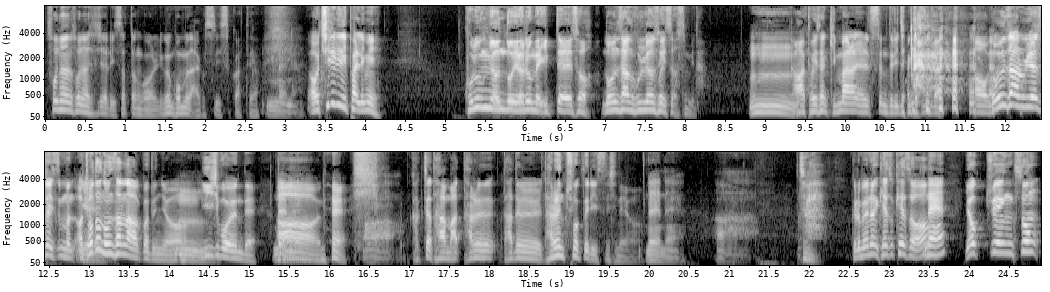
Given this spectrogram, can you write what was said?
소년, 소년 시절이 있었던 걸 이걸 보면 알 수 있을 것 같아요. 네네. 어, 7128님이 96년도 여름에 입대해서 논산 훈련소에 있었습니다. 음. 아, 더 이상 긴 말씀 드리지 않겠습니다. 어, 논산 훈련소에 있으면, 어, 저도 예. 논산 나왔거든요. 음. 25연대. 네네. 아, 네. 아. 각자 다, 마, 다른, 다들, 다른 추억들이 있으시네요. 네네. 아. 자, 그러면은 계속해서. 네. 역주행송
